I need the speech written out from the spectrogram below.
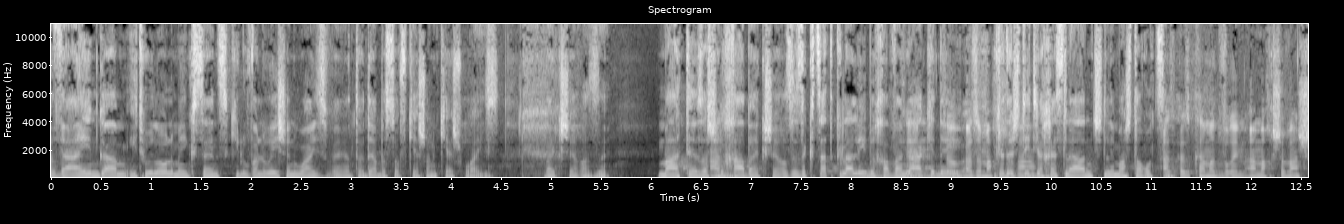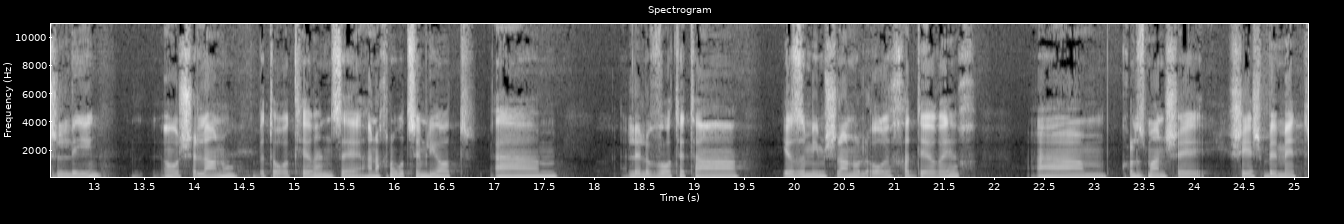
והאם גם it will all make sense, כאילו valuation wise, ואתה יודע בסוף cash on cash wise, בהקשר הזה. מה התזה שלך בהקשר הזה? זה קצת כללי בכוונה, כן, כדי, טוב, המחשבה... כדי שתתייחס לאן, למה שאתה רוצה. אז, אז כמה דברים. המחשבה שלי, או שלנו, בתור הקרן, זה אנחנו רוצים להיות, um, ללוות את היזמים שלנו לאורך הדרך, כל זמן ש, שיש באמת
